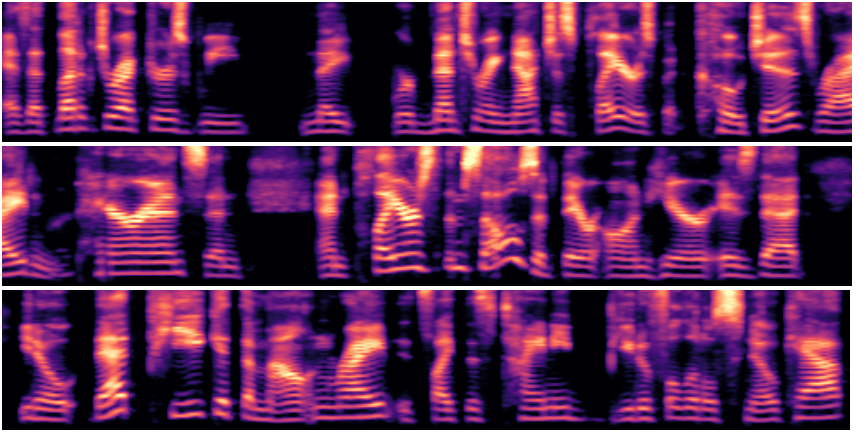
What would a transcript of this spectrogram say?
as athletic directors. We they we're mentoring not just players but coaches right and parents and and players themselves if they're on here is that you know that peak at the mountain right it's like this tiny beautiful little snow cap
